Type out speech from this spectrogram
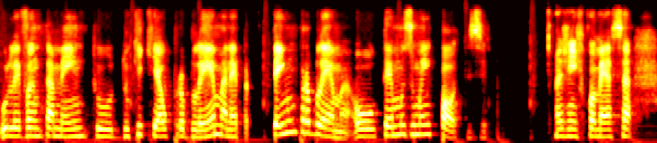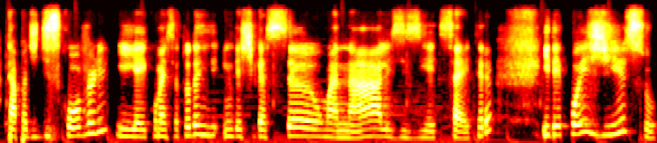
o levantamento do que, que é o problema, né? Tem um problema ou temos uma hipótese a gente começa a etapa de discovery, e aí começa toda a investigação, análises e etc. E depois disso,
